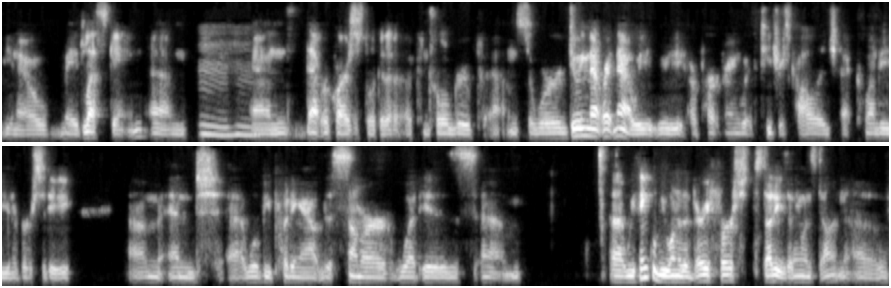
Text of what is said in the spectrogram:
you know, made less gain, um, mm-hmm. and that requires us to look at a, a control group. Um, so we're doing that right now. We we are partnering with Teachers College at Columbia University, um, and uh, we'll be putting out this summer what is um, uh, we think will be one of the very first studies anyone's done of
